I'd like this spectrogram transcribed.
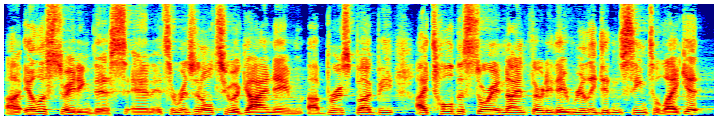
uh, illustrating this, and it's original to a guy named uh, Bruce Bugbee. I told this story at 9:30. They really didn't seem to like it,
